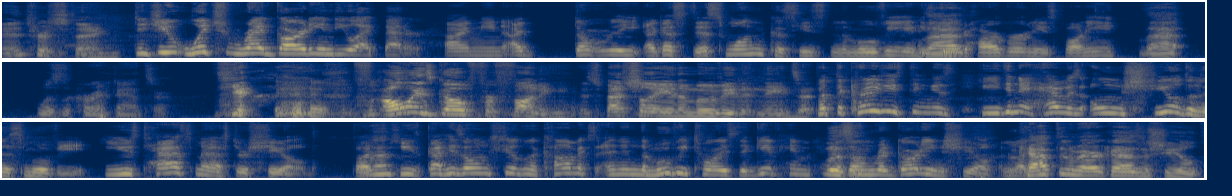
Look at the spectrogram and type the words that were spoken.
Interesting. Did you. Which Red Guardian do you like better? I mean, I don't really. I guess this one because he's in the movie and he's That- David Harbour and he's funny. That was the correct answer. Yeah. Always go for funny, especially in a movie that needs it. but the crazy thing is, he didn't have his own shield in this movie. He used Taskmaster's shield, but Yeah. he's got his own shield in the comics, and in the movie toys, they give him his own Red Guardian shield. I'm like, Captain America has a shield.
